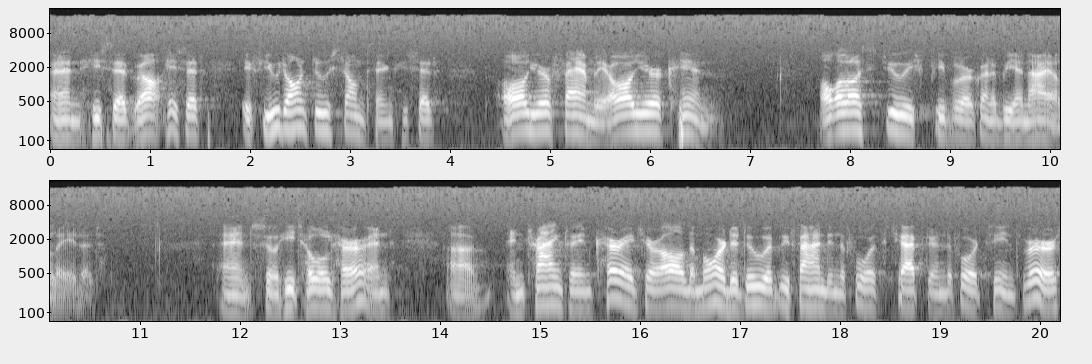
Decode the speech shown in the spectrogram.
And he said, well, he said, if you don't do something, he said, all your family, all your kin, all us Jewish people are going to be annihilated. And so he told her, and uh, and trying to encourage her all the more to do what we find in the fourth chapter and the 14th verse,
